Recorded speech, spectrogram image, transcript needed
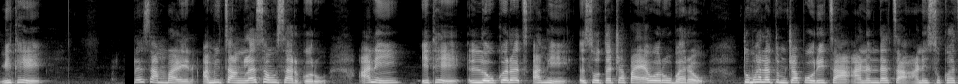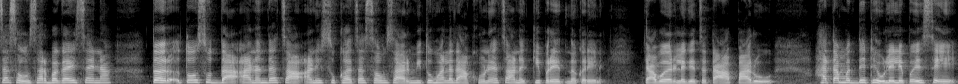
इथे सांभाळेन आम्ही चांगला संसार करू. आणि इथे लवकरच आम्ही स्वतःच्या पायावर उभा राहू. तुम्हाला तुमच्या पोरीचा आनंदाचा आणि सुखाचा संसार बघायचा आहे ना तर तो सुद्धा आनंदाचा आणि सुखाचा संसार मी तुम्हाला दाखवण्याचा नक्की प्रयत्न करेन. त्यावर लगेच आता पारू. हातामध्ये ठेवलेले पैसे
